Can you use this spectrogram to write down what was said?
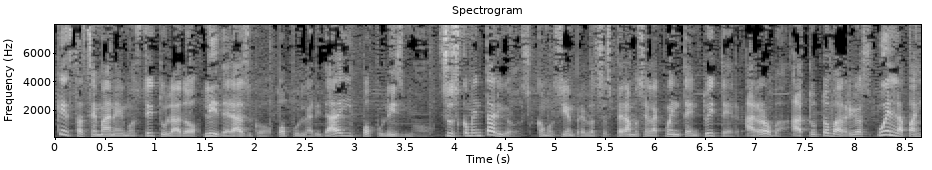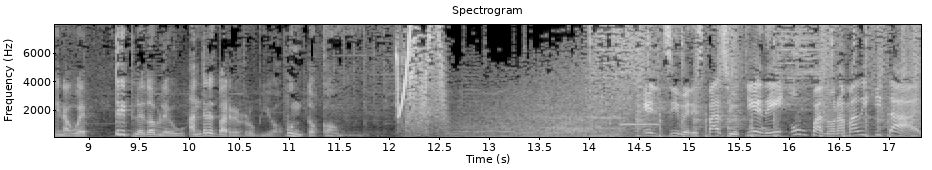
que esta semana hemos titulado Liderazgo, Popularidad y Populismo. Sus comentarios, como siempre, los esperamos en la cuenta en Twitter, arroba a o en la página web www.andresbarriosrubio.com. El ciberespacio tiene un panorama digital.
